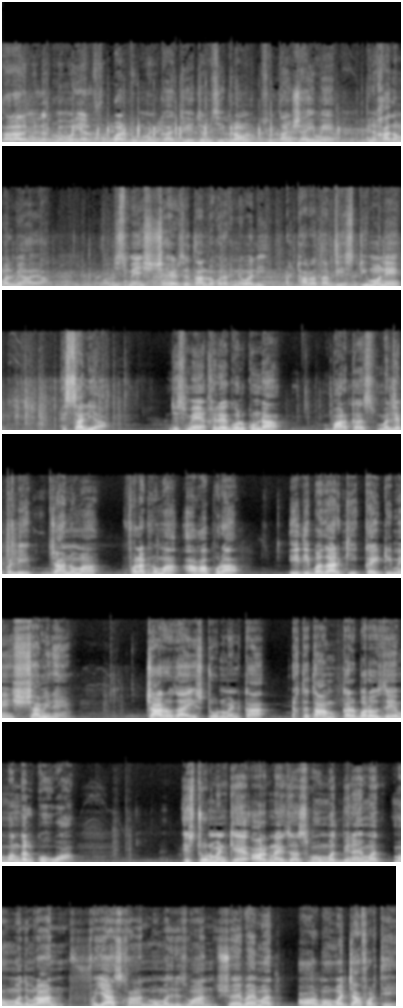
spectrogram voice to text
Salar Millat memorial football tournament का GHMC ground Sultan Shahi में इनका अमल में आया, जिसमें शहर से ताल्लुक़ रखने वाली 18 था बीस टीमों ने हिस्सा लिया, जिसमें खिले गोलकुंडा, बारकस, मल्लेपल्ली, जहनुमा, फलकनुमा, आगापुरा, ईदी बाज़ार की कई टीमें शामिल हैं। चार रोज़ा इस टूर्नामेंट का अख्ताम कल बरोज़ मंगल को हुआ। इस टूर्नामेंट के ऑर्गेनाइजर्स मोहम्मद बिन अहमद, मोहम्मद इमरान, फयाज़ खान, मोहम्मद रिजवान, शुएब अहमद और मोहम्मद जाफ़र थे।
